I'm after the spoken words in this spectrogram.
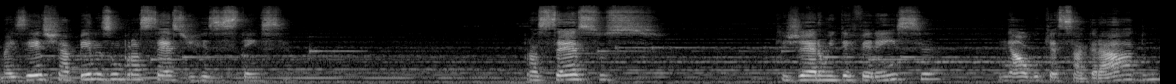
Mas este é apenas um processo de resistência. Processos que geram interferência em algo que é sagrado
